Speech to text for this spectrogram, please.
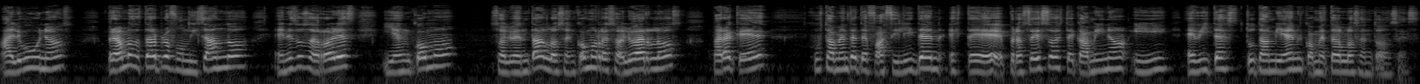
algunos, pero vamos a estar profundizando en esos errores y en cómo solventarlos, en cómo resolverlos para que justamente te faciliten este proceso, este camino y evites tú también cometerlos entonces.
